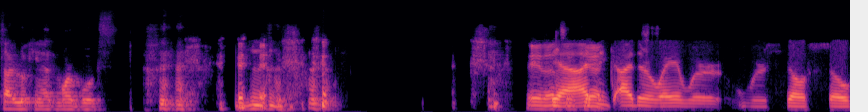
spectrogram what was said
start looking at more books. Hey, yeah, I think either way, we're we're still so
